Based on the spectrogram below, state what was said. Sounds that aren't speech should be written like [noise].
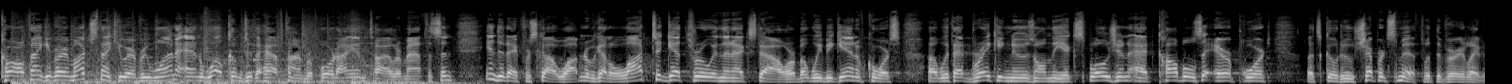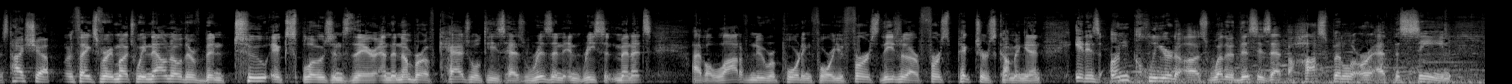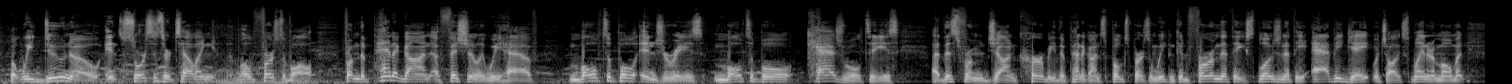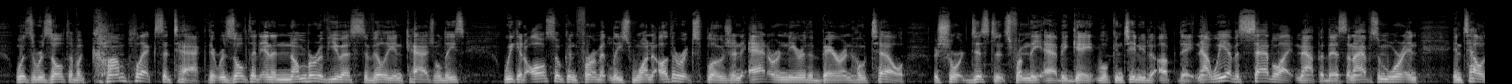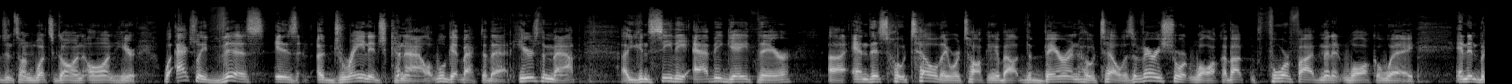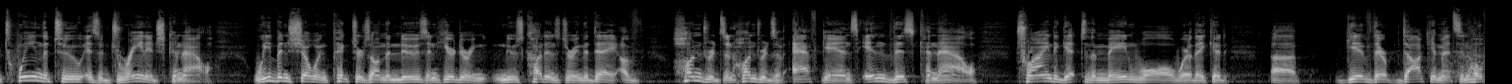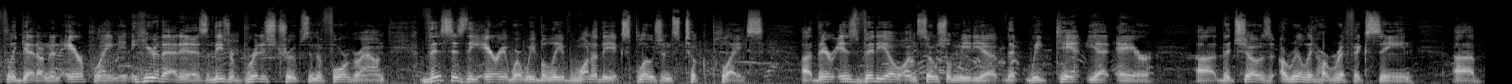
Carl, thank you very much. Thank you, everyone, and welcome to the halftime report. I am Tyler Mathisen, In today for Scott Wapner, we've got a lot to get through in the next hour, but we begin, of course, uh, with that breaking news on the explosion at Kabul's airport. Let's go to Shepard Smith with the very latest. Hi, Shep. Thanks very much. We now know there have been two explosions there, and the number of casualties has risen in recent minutes. I have a lot of new reporting for you. First, these are our first pictures coming in. It is unclear to us whether this is at the hospital or at the scene. But we do know, and sources are telling, well, first of all, from the Pentagon officially, we have multiple injuries, multiple casualties. Uh, this from John Kirby, the Pentagon spokesperson. We can confirm that the explosion at the Abbey Gate, which I'll explain in a moment, was the result of a complex attack that resulted in a number of U.S. civilian casualties. We could also confirm at least one other explosion at or near the Baron Hotel, a short distance from the Abbey Gate. We'll continue to update. Now, we have a satellite map of this, and I have some more in, intelligence on what's going on here. Well, actually, this is a drainage canal. We'll get back to that. Here's the map. Uh, you can see the Abbey Gate there. Uh, and this hotel they were talking about, the Baron Hotel, is a very short walk, about four or five minute walk away. And in between the two is a drainage canal. We've been showing pictures on the news and here during news cut ins during the day of hundreds and hundreds of Afghans in this canal trying to get to the main wall where they could. Uh, give their documents and hopefully get on an airplane. And here that is. And these are British troops in the foreground. This is the area where we believe one of the explosions took place. Uh, there is video on social media that we can't yet air uh, that shows a really horrific scene. Uh,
